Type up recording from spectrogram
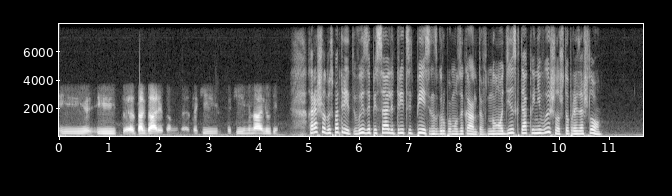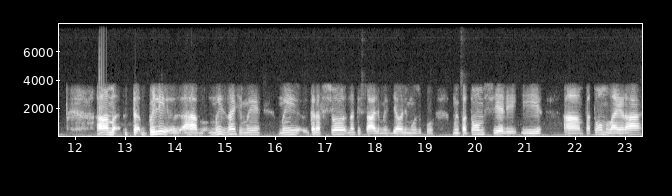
и, и э, так далее. Там такие, такие имена люди. Хорошо, ну смотри, вы записали 30 песен с группой музыкантов, но диск так и не вышел. Что произошло? Ам, т- были, а, мы, знаете, мы, мы, когда все написали, мы сделали музыку, мы потом сели и а, потом лайера,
